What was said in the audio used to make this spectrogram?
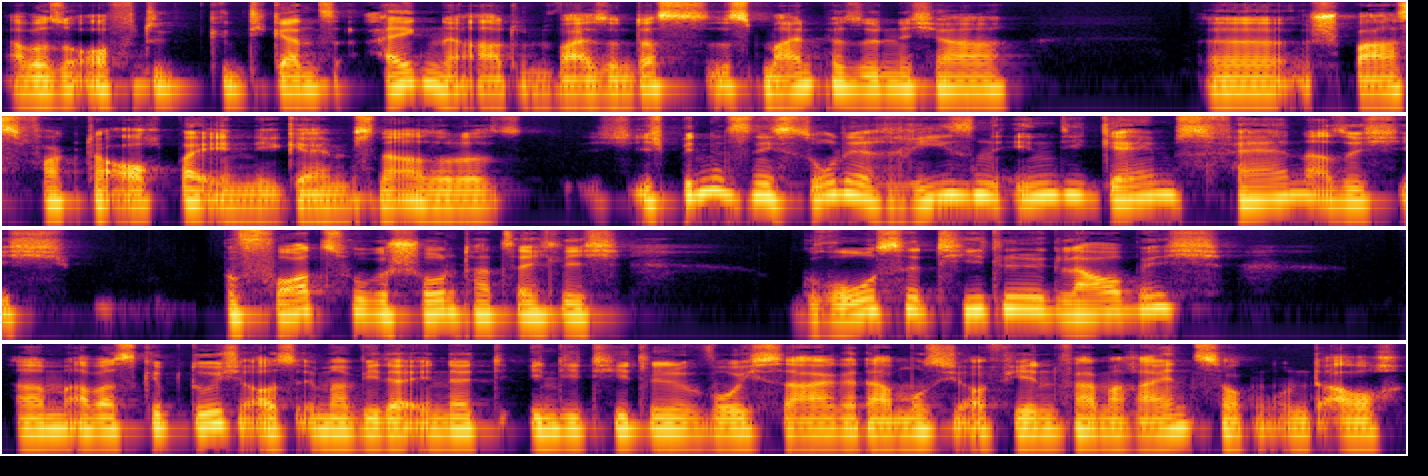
Aber so oft die ganz eigene Art und Weise. Und das ist mein persönlicher äh, Spaßfaktor auch bei Indie-Games. Ne? Also das, ich, ich bin jetzt nicht so der riesen Indie-Games-Fan. Also ich, ich bevorzuge schon tatsächlich große Titel, glaube ich. Ähm, aber es gibt durchaus immer wieder Indie-Titel, wo ich sage, da muss ich auf jeden Fall mal reinzocken. Und auch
